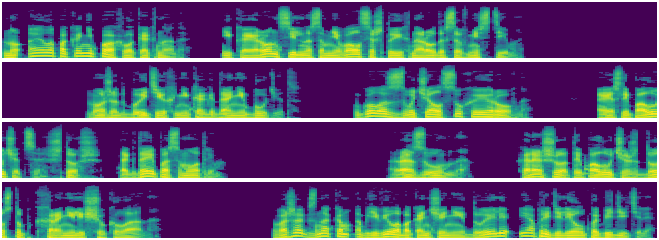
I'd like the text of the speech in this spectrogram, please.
Но Айла пока не пахла как надо, и Кайрон сильно сомневался, что их народы совместимы. «Может быть, их никогда не будет», Голос звучал сухо и ровно. А если получится, что ж, тогда и посмотрим. Разумно. Хорошо, ты получишь доступ к хранилищу клана. Вожак знаком объявил об окончании дуэли и определил победителя.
